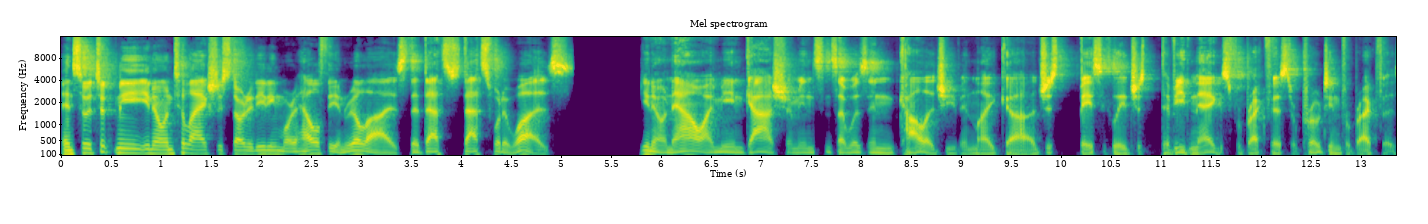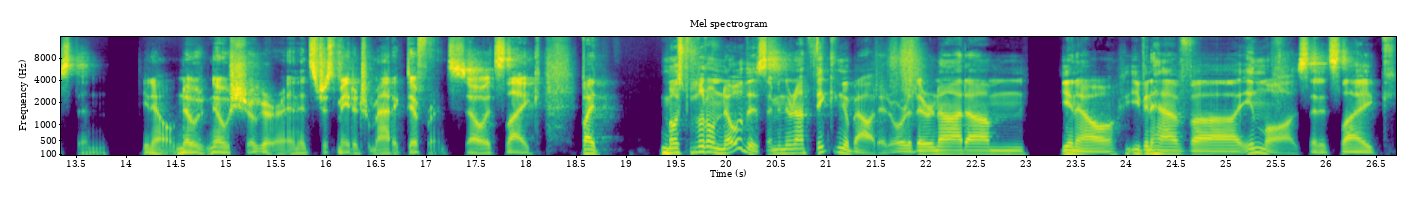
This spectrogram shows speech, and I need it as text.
And so it took me, you know, until I actually started eating more healthy and realized that that's, that's what it was you know, now, I mean, gosh, I mean, since I was in college, even like uh, just basically just have eaten eggs for breakfast or protein for breakfast and, you know, no, no sugar. And it's just made a dramatic difference. So it's like, but most people don't know this. I mean, they're not thinking about it or they're not, um, you know, even have uh, in laws that it's like,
